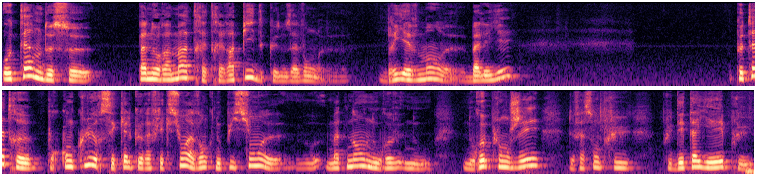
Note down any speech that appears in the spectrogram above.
Au terme de ce panorama très très rapide que nous avons euh, brièvement euh, balayé, peut-être euh, pour conclure ces quelques réflexions avant que nous puissions maintenant nous, replonger de façon plus, détaillée, plus,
